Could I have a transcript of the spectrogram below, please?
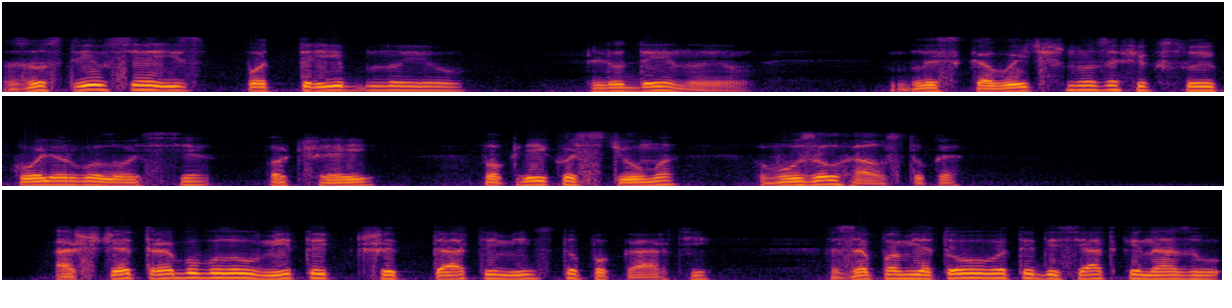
зустрівся із потрібною людиною. Блискавично зафіксуй колір волосся, очей, покрій костюма, вузол галстука. А ще треба було вміти читати місто по карті, запам'ятовувати десятки назв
